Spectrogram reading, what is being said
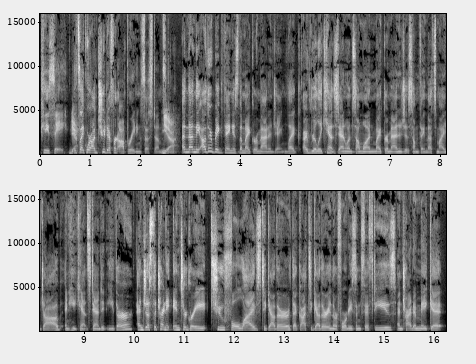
PC. Yeah. It's like we're on two different operating systems. Yeah. And then the other big thing is the micromanaging. Like, I really can't stand when someone micromanages something that's my job and he can't stand it either. And just the trying to integrate two full lives together that got together in their 40s and 50s and try to make it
